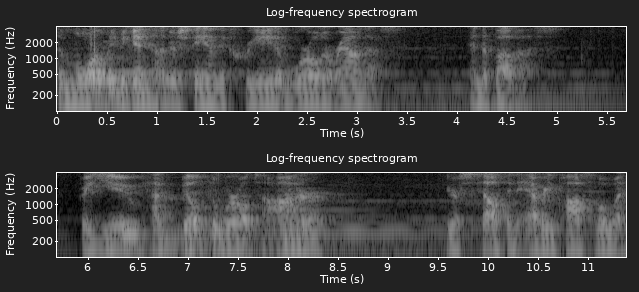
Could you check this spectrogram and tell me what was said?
the more we begin to understand the creative world around us and above us. For you have built the world to honor yourself in every possible way.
